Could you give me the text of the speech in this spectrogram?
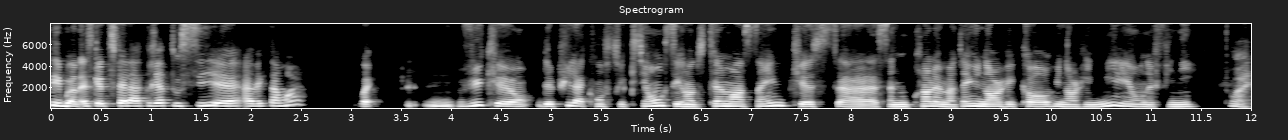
T'es bonne. Est-ce que tu fais la traite aussi avec ta mère? vu que depuis la construction, c'est rendu tellement simple que ça, ça nous prend le matin une heure et quart, une heure et demie et on a fini. Ouais.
